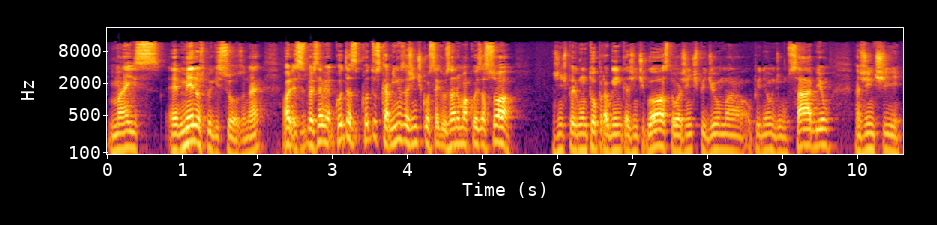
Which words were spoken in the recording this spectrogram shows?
mais é, menos preguiçoso, né? Olha, vocês percebem quantos, quantos caminhos a gente consegue usar numa coisa só? A gente perguntou para alguém que a gente gosta, ou a gente pediu uma opinião de um sábio, a gente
